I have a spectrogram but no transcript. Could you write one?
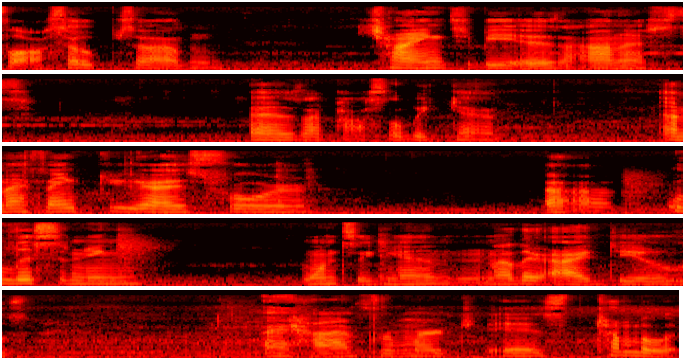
false hopes. Um, trying to be as honest as I possibly can. And I thank you guys for uh, listening once again. Another ideals I have for merch is tumblers.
